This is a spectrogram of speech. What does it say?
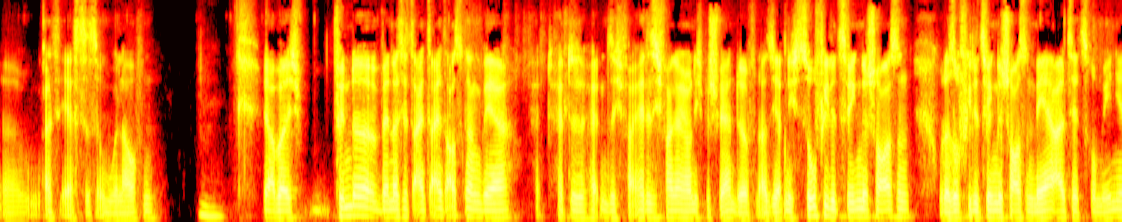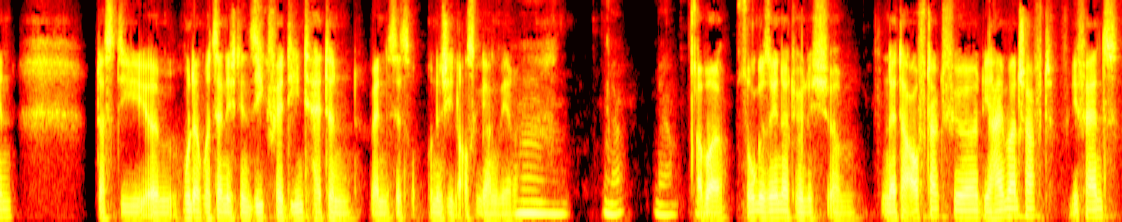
äh, als erstes irgendwo laufen. Mhm. Ja, aber ich finde, wenn das jetzt 1-1 ausgegangen wäre, hätte, hätten sich, hätte sich Frankreich auch nicht beschweren dürfen. Also sie hat nicht so viele zwingende Chancen oder so viele zwingende Chancen mehr als jetzt Rumänien, dass die ähm, hundertprozentig den Sieg verdient hätten, wenn es jetzt unentschieden ausgegangen wäre. Mhm. Ja, ja. Aber so gesehen natürlich ähm, netter Auftakt für die Heimmannschaft, für die Fans.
